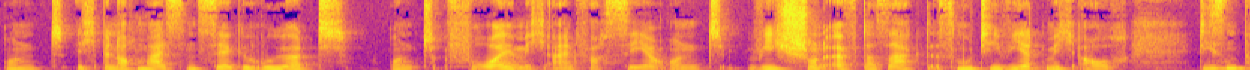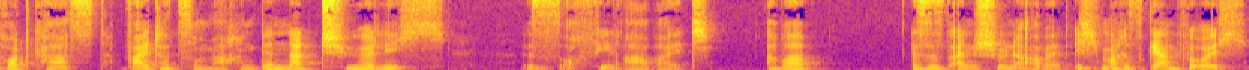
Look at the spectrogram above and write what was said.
und ich bin auch meistens sehr gerührt und freue mich einfach sehr. Und wie ich schon öfter sagte, es motiviert mich auch, diesen Podcast weiterzumachen. Denn natürlich ist es auch viel Arbeit. Aber es ist eine schöne Arbeit. Ich mache es gern für euch.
